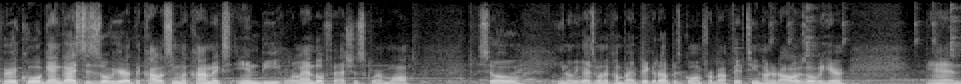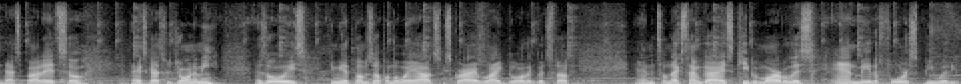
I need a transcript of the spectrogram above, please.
very cool. Again, guys, this is over here at the Coliseum of Comics in the Orlando Fashion Square Mall. So, you know, if you guys want to come by and pick it up, it's going for about $1,500 over here. And that's about it. So thanks, guys, for joining me. As always, give me a thumbs up on the way out. Subscribe, like, do all that good stuff. And until next time, guys, keep it marvelous, and may the force be with you.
